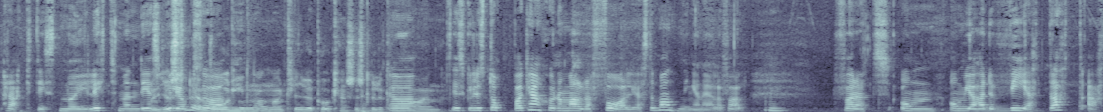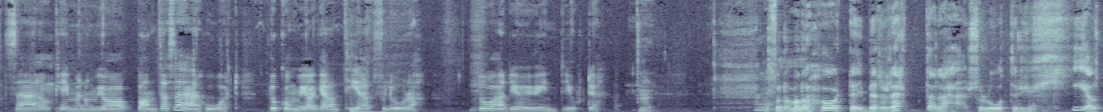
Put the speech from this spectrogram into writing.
praktiskt möjligt men det Men skulle just ju det där också våg innan man kliver på kanske skulle kunna Ja. vara en... det skulle stoppa kanske de allra farligaste bantningarna i alla fall. Mm. För att om, om jag hade vetat att så här, okej men om jag bantar så här hårt då kommer jag garanterat förlora. Då hade jag ju inte gjort det. Alltså när man har hört dig berätta det här så låter det ju helt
